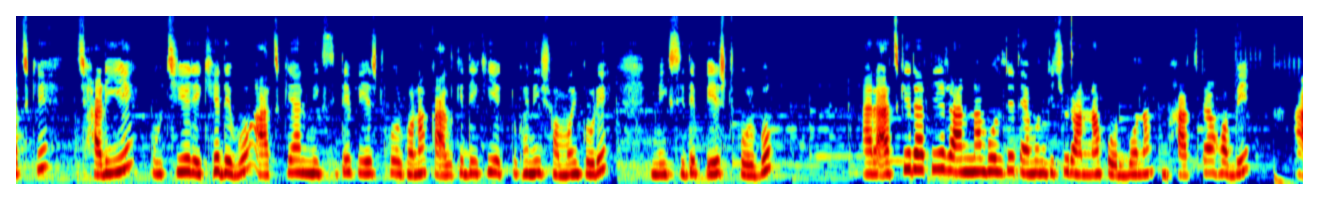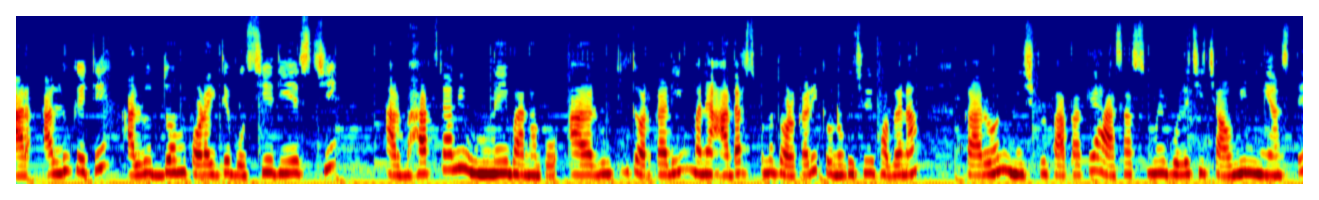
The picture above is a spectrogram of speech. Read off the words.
আজকে ছাড়িয়ে কুচিয়ে রেখে দেব। আজকে আর মিক্সিতে পেস্ট করব না, কালকে দেখি একটুখানি সময় করে মিক্সিতে পেস্ট করব। আর আজকে রাতে রান্না বলতে তেমন কিছু রান্না করব না। ভাতটা হবে আর আলু কেটে আলুর দম কড়াইতে বসিয়ে দিয়ে এসছি। আর ভাতটা আমি উনুনেই বানাবো। আর রুটি তরকারি মানে আদার্স কোনো তরকারি কোনো কিছুই হবে না। কারণ মিষ্টুর পাপাকে আসার সময় বলেছি চাউমিন নিয়ে আসতে।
